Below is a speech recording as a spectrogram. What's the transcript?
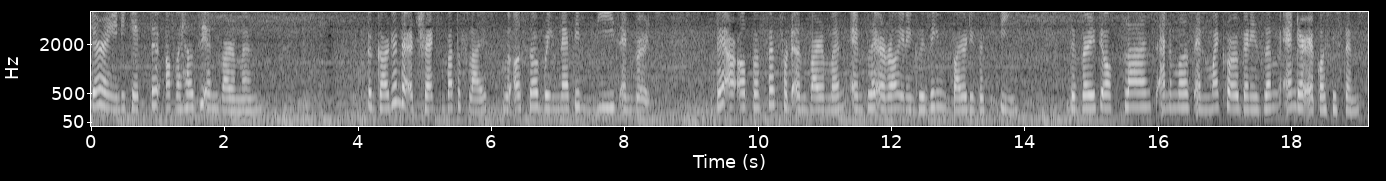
they're an indicator of a healthy environment. A garden that attracts butterflies will also bring native bees and birds. They are all perfect for the environment and play a role in increasing biodiversity. The variety of plants, animals, and microorganisms and their ecosystems.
